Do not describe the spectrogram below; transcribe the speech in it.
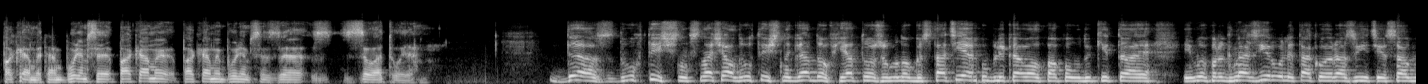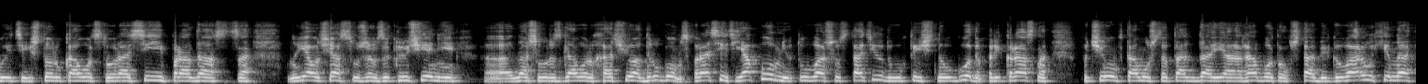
пока мы там боремся, пока мы, пока мы боремся за золотое. Да, с 2000 с начала 2000-х годов я тоже много статей опубликовал по поводу Китая, и мы прогнозировали такое развитие событий, что руководство России продастся. Но я вот сейчас уже в заключении э, нашего разговора хочу о другом спросить. Я помню ту вашу статью 2000 года прекрасно. Почему? Потому что тогда я работал в штабе Говорухина,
